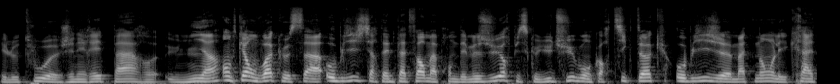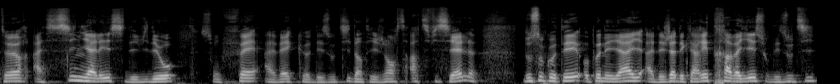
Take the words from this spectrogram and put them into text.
et le tout généré par une IA. En tout cas, on voit que ça oblige certaines plateformes à prendre des mesures, puisque YouTube ou encore TikTok obligent maintenant les créateurs à signaler si des vidéos sont faites avec des outils d'intelligence artificielle. De son côté, OpenAI a déjà déclaré travailler sur des outils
